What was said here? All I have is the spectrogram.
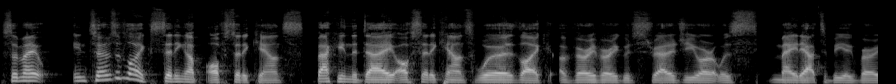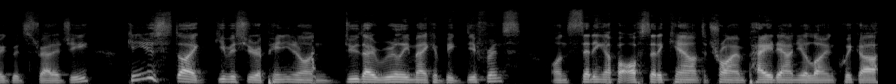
So, mate, in terms of like setting up offset accounts, back in the day, offset accounts were like a very, very good strategy, or it was made out to be a very good strategy. Can you just like give us your opinion on do they really make a big difference on setting up an offset account to try and pay down your loan quicker?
